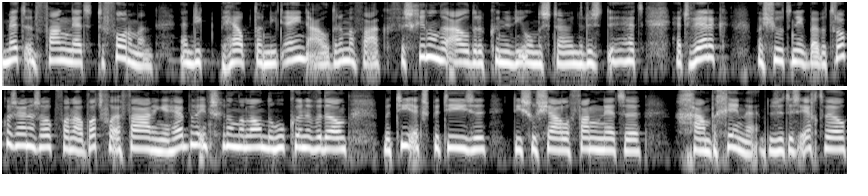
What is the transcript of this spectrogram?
met een vangnet te vormen. En die helpt dan niet één oudere, maar vaak verschillende ouderen kunnen die ondersteunen. Dus het, het werk waar Sjoerd en ik bij betrokken zijn, is ook van nou, wat voor ervaringen hebben we in verschillende landen? Hoe kunnen we dan met die expertise die sociale vangnetten gaan beginnen? Dus het is echt wel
